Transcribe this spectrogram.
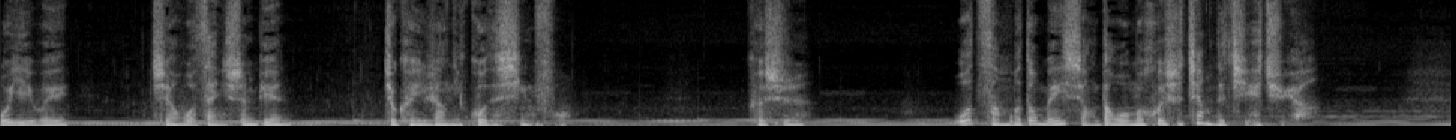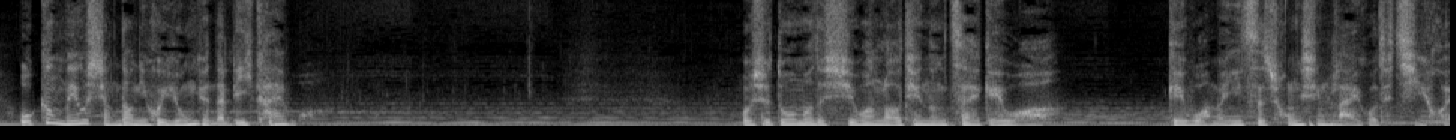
我以为，只要我在你身边，就可以让你过得幸福。可是，我怎么都没想到我们会是这样的结局啊！我更没有想到你会永远的离开我。我是多么的希望老天能再给我，给我们一次重新来过的机会。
